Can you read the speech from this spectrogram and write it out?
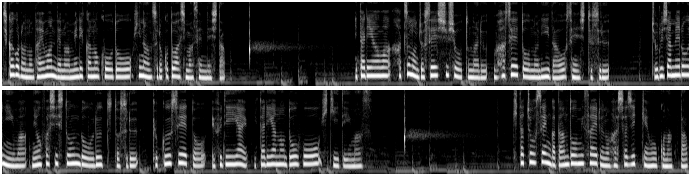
近頃の台湾でのアメリカの行動を非難することはしませんでした。イタリアは初の女性首相となる右派政党のリーダーを選出する。ジョルジャ・メローニーはネオファシスト運動をルーツとする極右政党 FDI イタリアの同胞を率いています。北朝鮮が弾道ミサイルの発射実験を行った。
